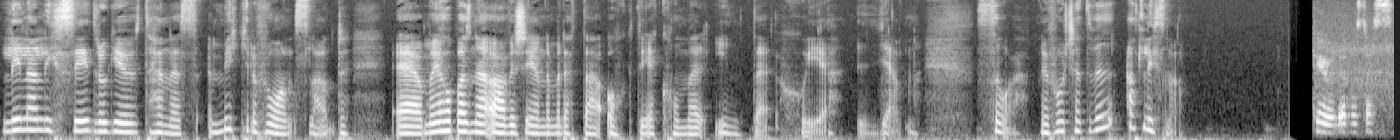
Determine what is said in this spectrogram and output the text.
lilla Lizzie drog ut hennes mikrofonsladd. Eh, men jag hoppas ni har överseende med detta och det kommer inte ske igen. Så, nu fortsätter vi att lyssna. Gud, jag får stress.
